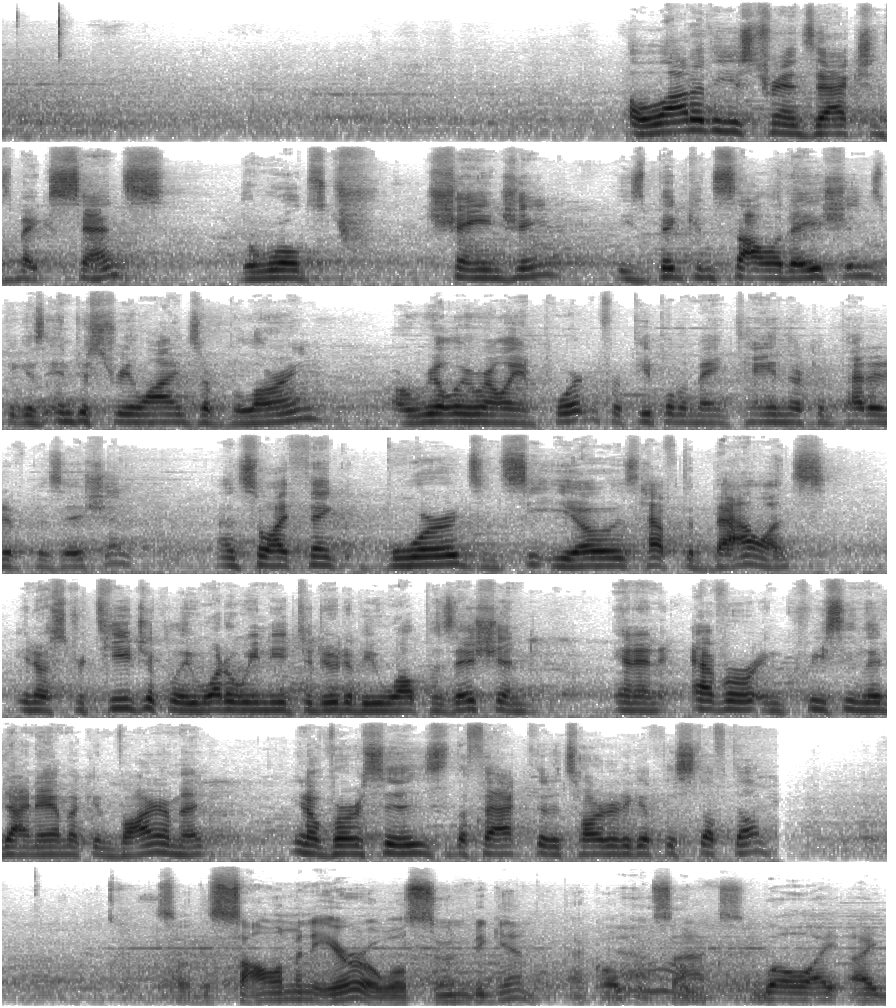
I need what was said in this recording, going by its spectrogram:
a lot of these transactions make sense. The world's changing. These big consolidations, because industry lines are blurring, are really, really important for people to maintain their competitive position. And so I think boards and CEOs have to balance, you know, strategically, what do we need to do to be well positioned in an ever increasingly dynamic environment, you know, versus the fact that it's harder to get this stuff done. So the Solomon era will soon begin at Goldman Sachs. Well, I, I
